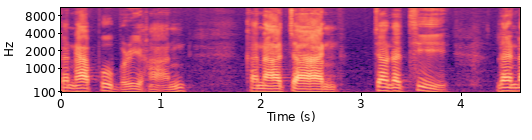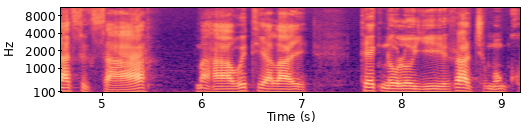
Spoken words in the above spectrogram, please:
คณะผู้บริหาร คณาจารย์ เจ้าหน้าที่และนักศึกษา มหาวิทยาลัย เทคโนโลยีราชมงค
